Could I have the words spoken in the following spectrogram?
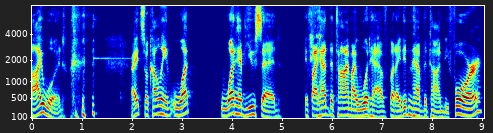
I would. right? So Colleen, what what have you said if I had the time, I would have, but I didn't have the time before.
